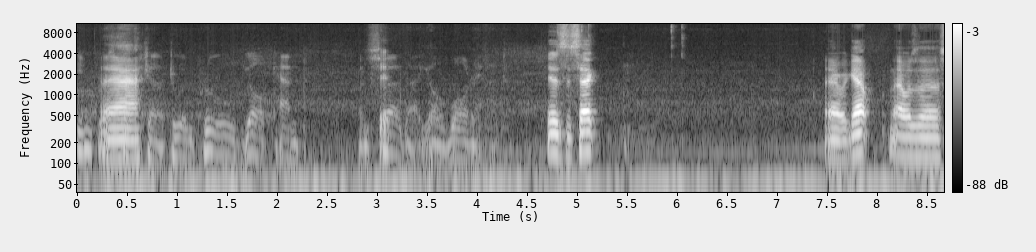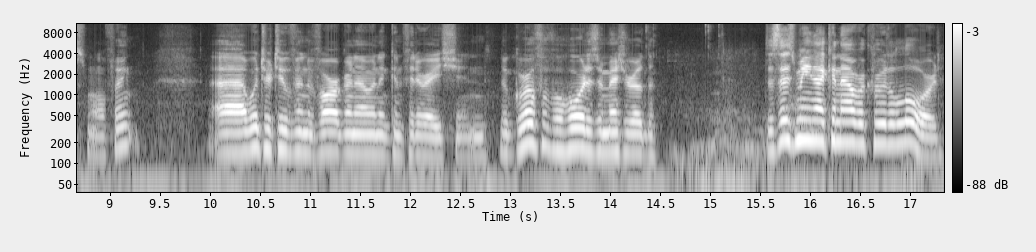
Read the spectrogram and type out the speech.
infrastructure to improve your camp and Shit. further your war effort. Here's a sec. There we go. That was a small thing. Uh, Wintertooth and the Varg are now in Confederation. The growth of a horde is a measure of the... Does this mean I can now recruit a lord?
